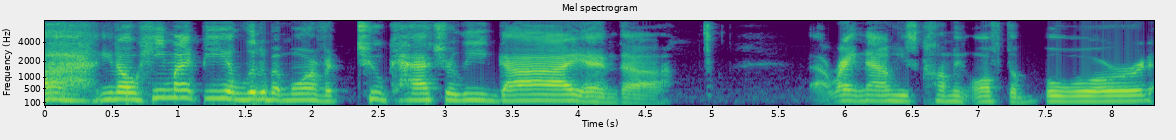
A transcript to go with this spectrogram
uh, you know, he might be a little bit more of a two catcher league guy. And uh, right now he's coming off the board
